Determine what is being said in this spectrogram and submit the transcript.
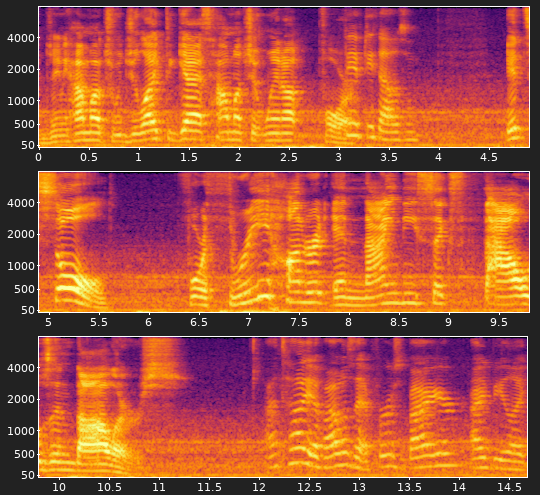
And Jamie, how much would you like to guess how much it went up for? fifty thousand. It sold for three hundred and ninety six thousand dollars. I tell you, if I was that first buyer, I'd be like,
